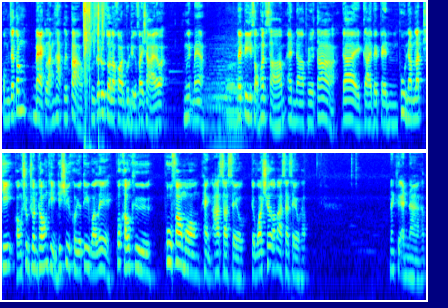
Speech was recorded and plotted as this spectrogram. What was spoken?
ผมจะต้องแบกหลังหักหรือเปล่า คุณก็ดูตัวละครคุณถือไฟฉายแล้วอะมืดไหมอะในปี 2003 แอนนาเพอร์ตาได้กลายไปเป็นผู้นำลัทธิของชุมชนท้องถิ่นที่ชื่อ Coyote Valley พวกเขาคือผู้เฝ้ามองแห่งอาซาเซล The Watcher of Azazel ครับ นั่นคือแอนนาครับ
